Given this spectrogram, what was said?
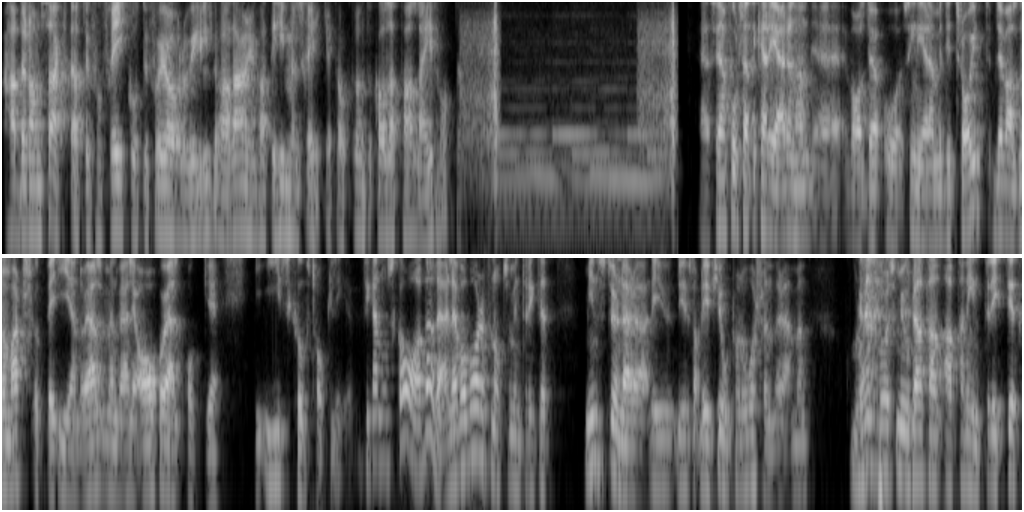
hade de sagt att du får frikort, du får göra vad du vill, då hade han ju varit i himmelsriket och åkt runt och kollat på alla idrotter. Eh, sedan fortsatte karriären. Han eh, valde att signera med Detroit. Blev aldrig någon match uppe i NHL men väl i AHL och eh, i East Coast Hockey League. Fick han någon skada där eller vad var det för något som inte riktigt... Minns du den där? Det är ju, det är ju snart, det är 14 år sedan det där men... Kommer du ihåg vad det som gjorde att han, att han inte riktigt...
